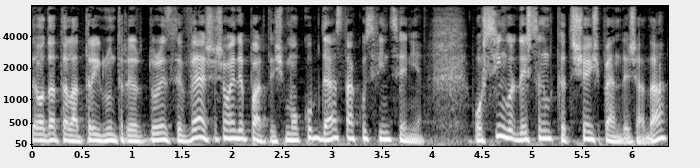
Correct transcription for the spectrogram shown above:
odată la trei luni returnez TVA și așa mai departe. Și mă ocup de asta cu sfințenie. O singură, deci sunt cât? 16 ani deja, da?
